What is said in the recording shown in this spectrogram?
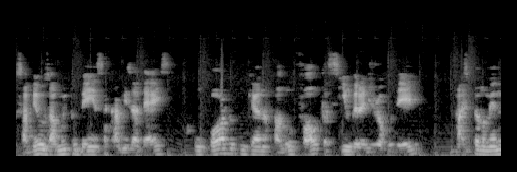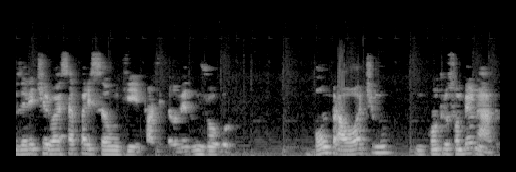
saber usar muito bem essa camisa 10 concordo com o que a Ana falou, falta sim o grande jogo dele, mas pelo menos ele tirou essa pressão de fazer pelo menos um jogo bom para ótimo contra o São Bernardo.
